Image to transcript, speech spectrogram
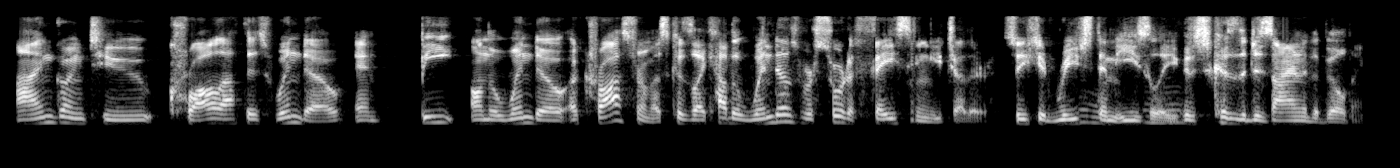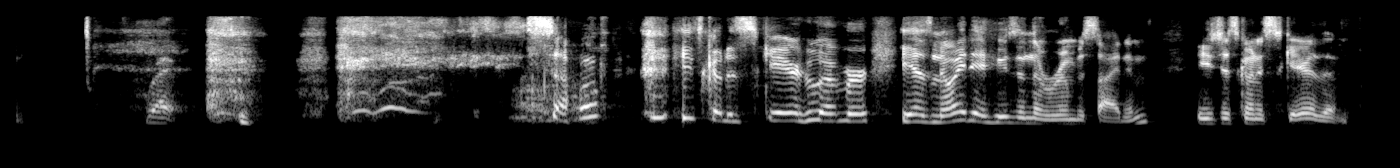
I'm going to crawl out this window and beat on the window across from us because like how the windows were sort of facing each other so you could reach them mm-hmm. easily mm-hmm. just because of the design of the building Right. so he's going to scare whoever he has no idea who's in the room beside him. He's just going to scare them.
